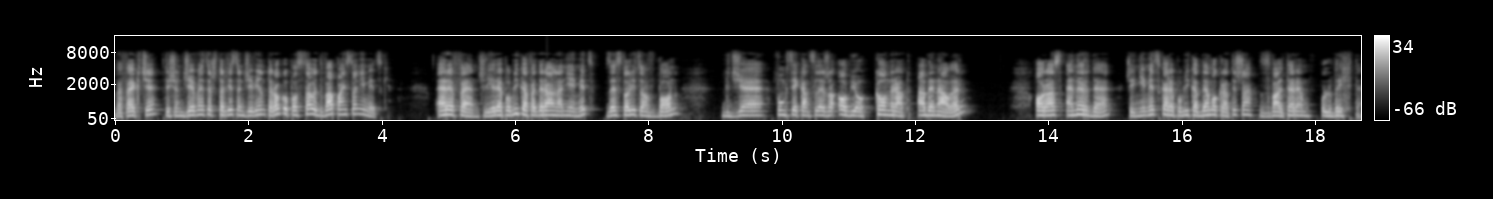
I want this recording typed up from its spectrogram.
W efekcie w 1949 roku powstały dwa państwa niemieckie. RFN, czyli Republika Federalna Niemiec ze stolicą w Bonn, gdzie funkcję kanclerza objął Konrad Adenauer oraz NRD, czyli Niemiecka Republika Demokratyczna z Walterem Ulbrichtem.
